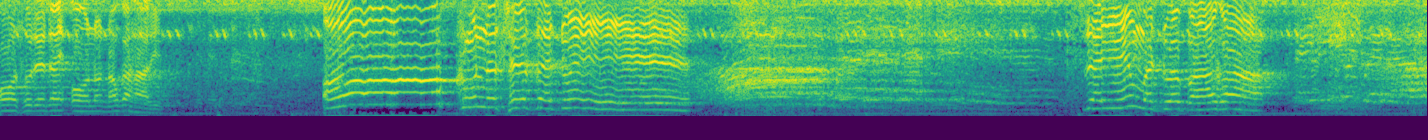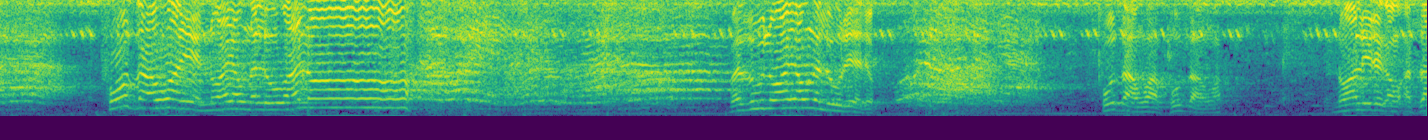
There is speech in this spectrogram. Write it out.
အော်ဆိုတဲ့အတိုင်းအော်နော်နောက်ကဟာရီအော်ခုနှစ်ဆက်သက်တွင်စရင်မတွက်ပါကဖိုးသာဝရဲ့နွားရောက်တယ်လို့ပါနော်ဘယ်သူနွားရောက်တယ်လို့တဲ့တော့ဖိုးသာဝဖိုးသာဝ နွားလေးတကောင်အစာ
